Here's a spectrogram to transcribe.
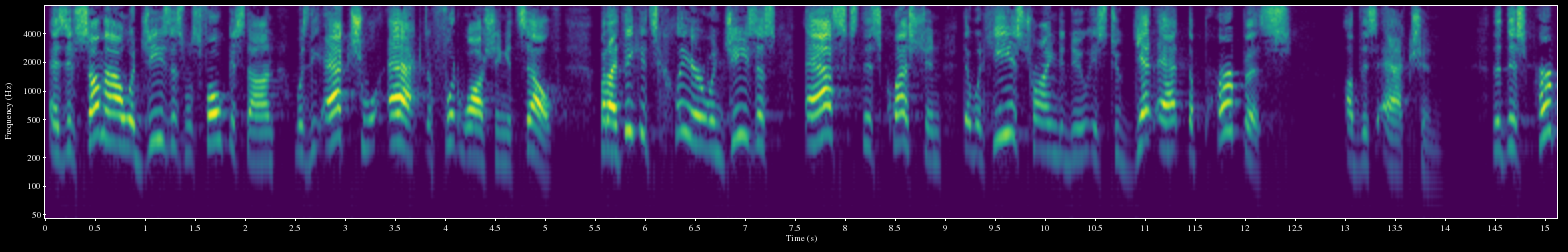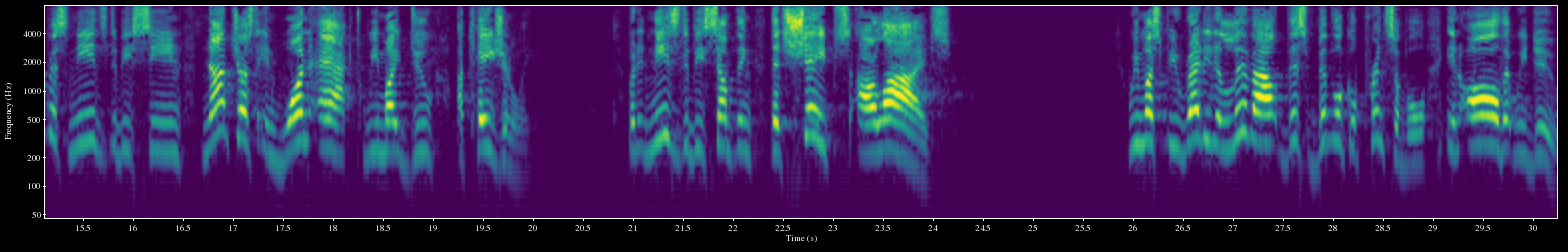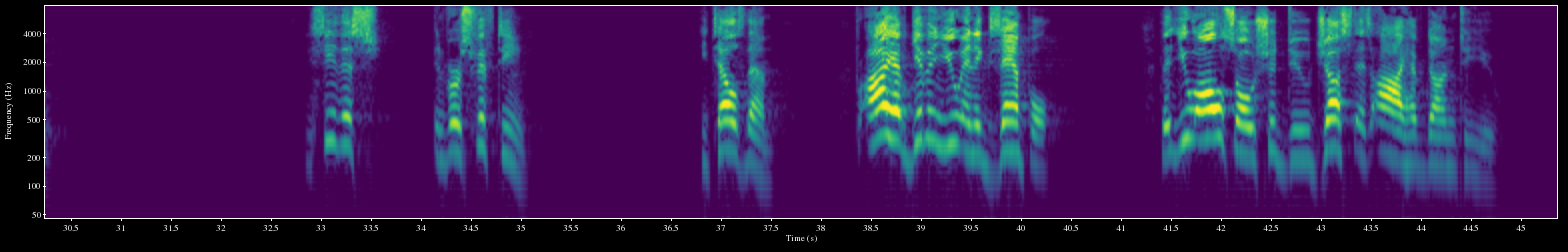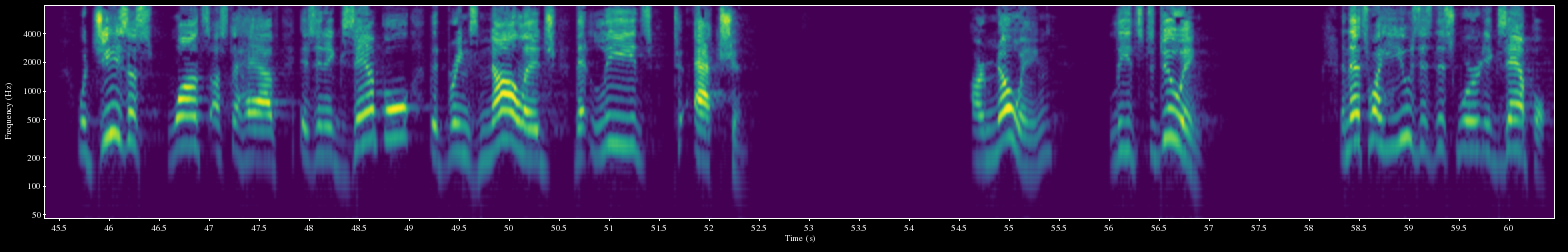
As if somehow what Jesus was focused on was the actual act of foot washing itself. But I think it's clear when Jesus asks this question that what he is trying to do is to get at the purpose of this action. That this purpose needs to be seen not just in one act we might do occasionally, but it needs to be something that shapes our lives. We must be ready to live out this biblical principle in all that we do. You see this in verse 15. He tells them, For I have given you an example that you also should do just as I have done to you. What Jesus wants us to have is an example that brings knowledge that leads to action. Our knowing leads to doing. And that's why he uses this word example.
